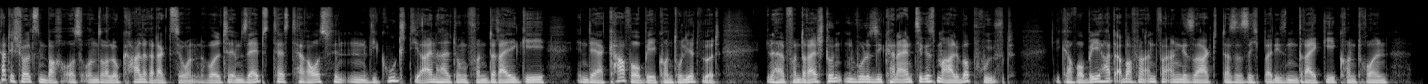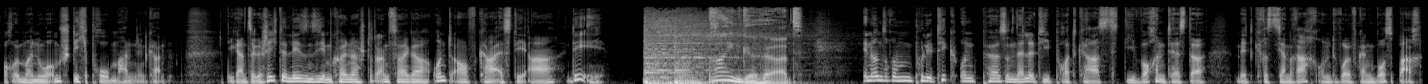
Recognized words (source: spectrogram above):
Kathi Scholzenbach aus unserer Lokalredaktion wollte im Selbsttest herausfinden, wie gut die Einhaltung von 3G in der KVB kontrolliert wird. Innerhalb von drei Stunden wurde sie kein einziges Mal überprüft. Die KVB hat aber von Anfang an gesagt, dass es sich bei diesen 3G-Kontrollen auch immer nur um Stichproben handeln kann. Die ganze Geschichte lesen Sie im Kölner Stadtanzeiger und auf ksda.de. Reingehört in unserem Politik- und Personality-Podcast Die Wochentester mit Christian Rach und Wolfgang Bosbach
